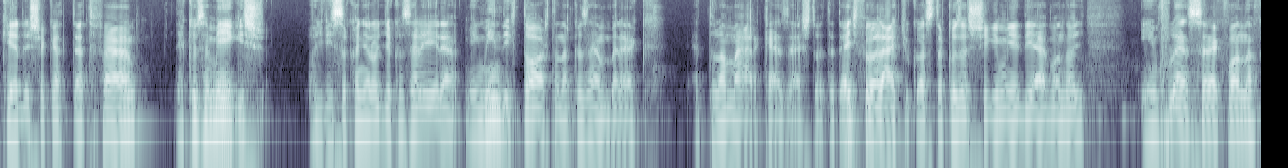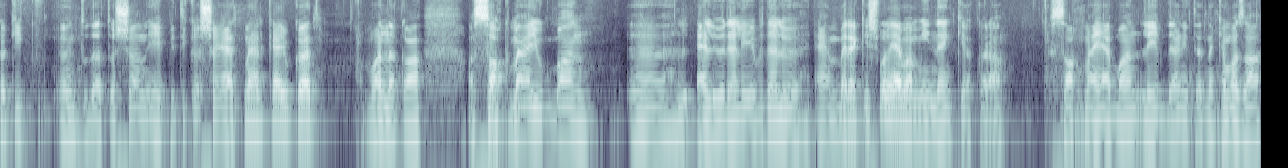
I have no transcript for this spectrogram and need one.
kérdéseket tett fel, de közben mégis, hogy visszakanyarodjak az elejére, még mindig tartanak az emberek ettől a márkázástól. Tehát egyfelől látjuk azt a közösségi médiában, hogy influencerek vannak, akik öntudatosan építik a saját márkájukat, vannak a, a szakmájukban ö, előre lépdelő emberek, és valójában mindenki akar a szakmájában lépdelni. Tehát nekem az a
